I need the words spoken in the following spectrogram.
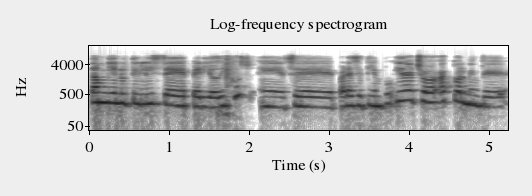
También utilicé periódicos eh, para ese tiempo y de hecho actualmente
